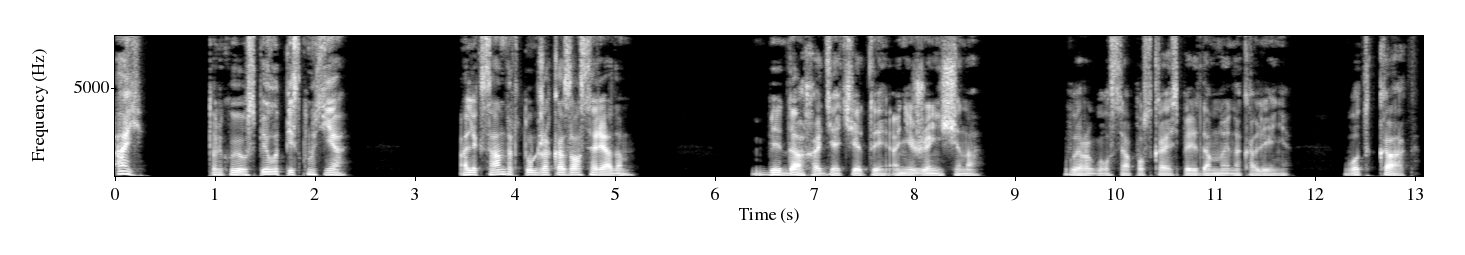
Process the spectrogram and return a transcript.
«Ай!» — только и успела пискнуть я. Александр тут же оказался рядом. «Беда ходячая ты, а не женщина!» Выругался, опускаясь передо мной на колени. «Вот как?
